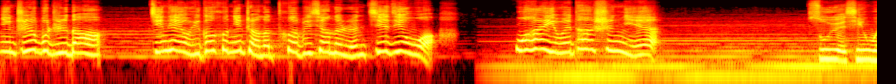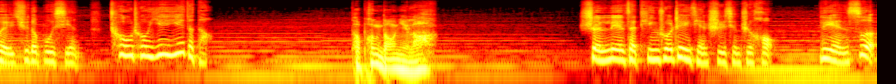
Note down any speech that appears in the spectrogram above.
你知不知道，今天有一个和你长得特别像的人接近我，我还以为他是你。苏月心委屈的不行。抽抽噎噎的道：“他碰到你了。”沈烈在听说这件事情之后，脸色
